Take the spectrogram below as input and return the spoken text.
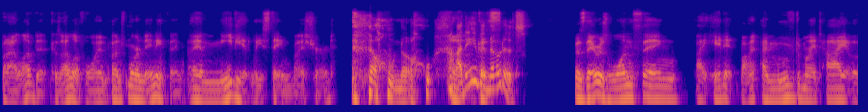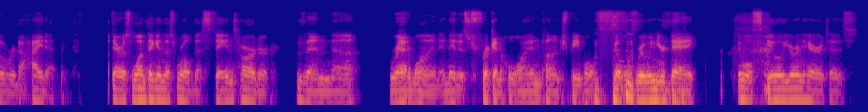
but i loved it because i love hawaiian punch more than anything i immediately stained my shirt oh no, I didn't even notice. because there was one thing I hid it by I moved my tie over to hide it. There is one thing in this world that stains harder than uh, red wine, and it is frickin' Hawaiian punch. People, it'll ruin your day. It will steal your inheritance.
